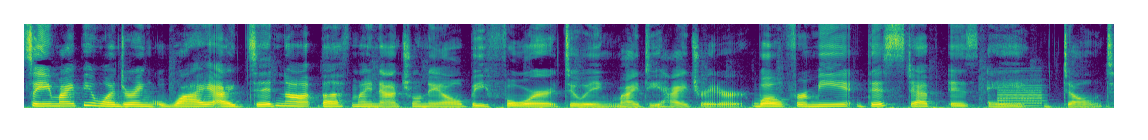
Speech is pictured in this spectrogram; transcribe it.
So you might be wondering why I did not buff my natural nail before doing my dehydrator. Well, for me, this step is a don't.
